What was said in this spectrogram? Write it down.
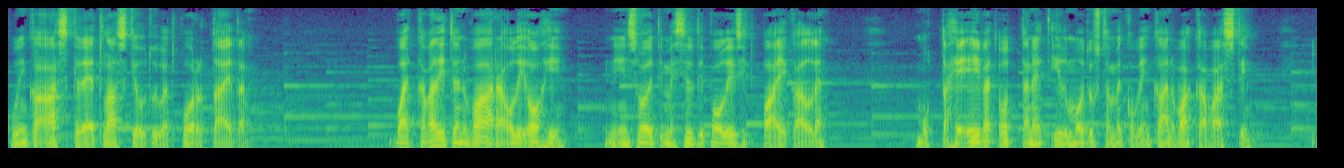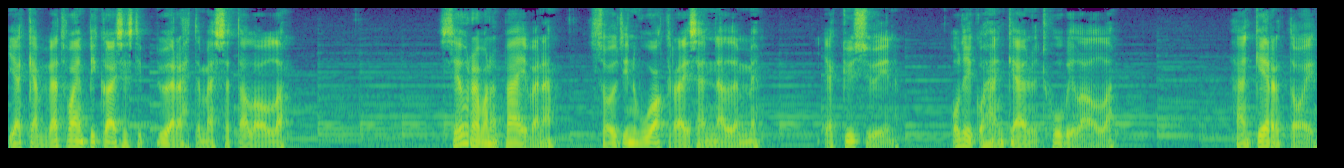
kuinka askeleet laskeutuivat portaita. Vaikka välitön vaara oli ohi, niin soitimme silti poliisit paikalle, mutta he eivät ottaneet ilmoitustamme kovinkaan vakavasti – ja kävivät vain pikaisesti pyörähtämässä talolla. Seuraavana päivänä soitin vuokraisännällemme ja kysyin, oliko hän käynyt huvilalla. Hän kertoi,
